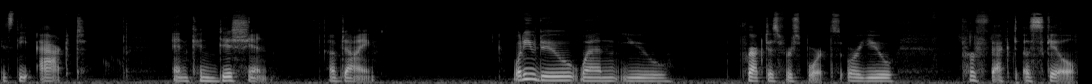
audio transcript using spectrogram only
it's the act and condition of dying. What do you do when you practice for sports or you perfect a skill?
